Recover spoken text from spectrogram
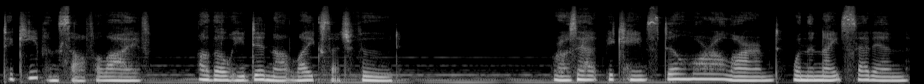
to keep himself alive, although he did not like such food. Rosette became still more alarmed when the night set in.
